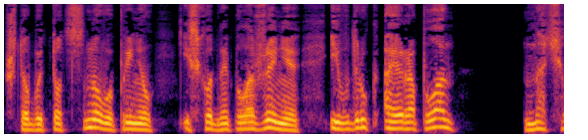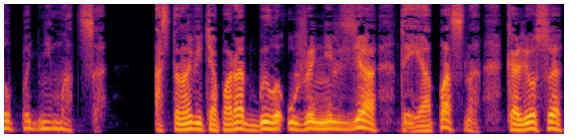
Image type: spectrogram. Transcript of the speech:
чтобы тот снова принял исходное положение, и вдруг аэроплан начал подниматься. Остановить аппарат было уже нельзя, да и опасно. Колеса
